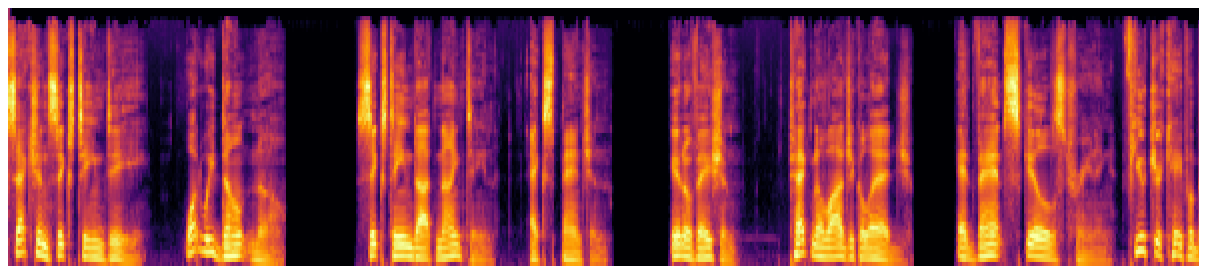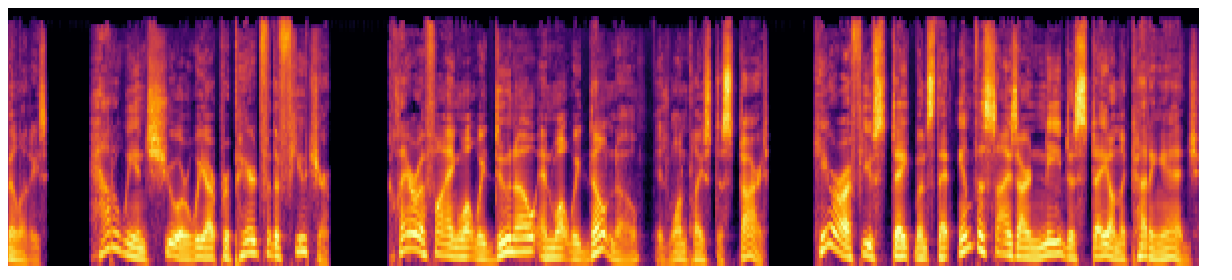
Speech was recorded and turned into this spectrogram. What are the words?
Section 16D What We Don't Know. 16.19 Expansion. Innovation. Technological edge. Advanced skills training. Future capabilities. How do we ensure we are prepared for the future? Clarifying what we do know and what we don't know is one place to start. Here are a few statements that emphasize our need to stay on the cutting edge.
